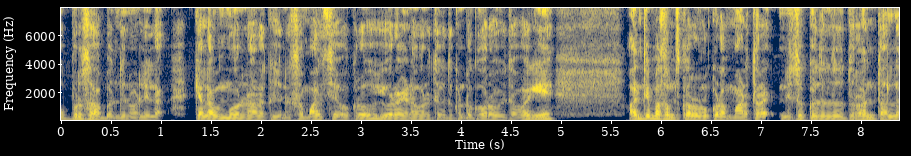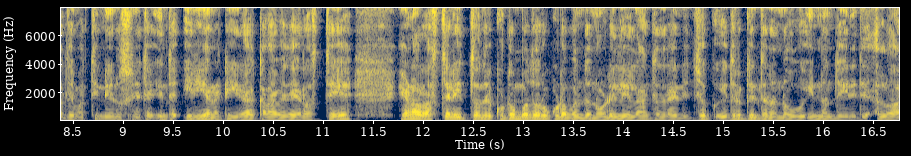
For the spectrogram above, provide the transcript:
ಒಬ್ಬರು ಸಹ ಬಂದು ನೋಡಲಿಲ್ಲ. ಕೆಲವು ಮೂರು ನಾಲ್ಕು ಜನ ಸಮಾಜ ಸೇವಕರು ಇವರ ಹೆಣವನ್ನು ತೆಗೆದುಕೊಂಡು ಗೌರವಯುತವಾಗಿ ಅಂತಿಮ ಸಂಸ್ಕಾರವನ್ನು ಕೂಡ ಮಾಡ್ತಾರೆ. ನಿಜಕ್ಕೂ ಇದೊಂದು ದುರಂತ ಅಲ್ಲದೆ ಮತ್ತಿನ್ನೇನು ಸ್ನೇಹಿತ. ಇಂಥ ಹಿರಿಯ ನಟಿ ಹಿರಿಯ ಕಲಾವಿದೆ ರಸ್ತೆ, ಹೆಣ ರಸ್ತೆಯಲ್ಲಿ ಇತ್ತು ಅಂದರೆ ಕುಟುಂಬದವರು ಕೂಡ ಬಂದು ನೋಡಿರಲಿಲ್ಲ ಅಂತಂದರೆ ನಿಜಕ್ಕೂ ಇದಕ್ಕಿಂತ ನೋವು ಇನ್ನೊಂದು ಏನಿದೆ ಅಲ್ವಾ?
